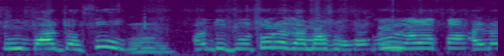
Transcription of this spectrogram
કે હું બહાર જશું. અને તું જોતો રહેજે મારા છોકરો કે ના બાપા આઈને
